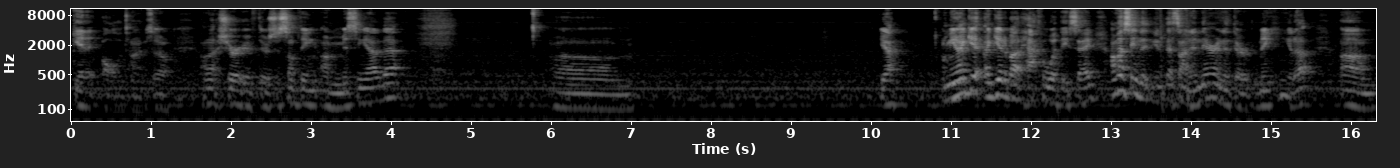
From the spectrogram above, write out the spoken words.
get it all the time. So I'm not sure if there's just something I'm missing out of that. Um, yeah, I mean, I get I get about half of what they say. I'm not saying that that's not in there and that they're making it up, um,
